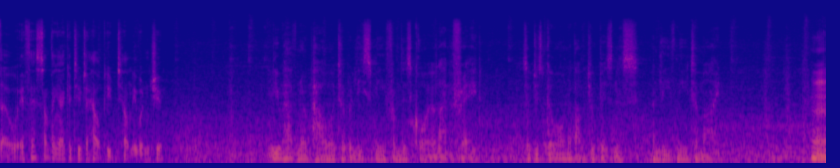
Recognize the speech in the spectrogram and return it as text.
Though, if there's something I could do to help, you'd tell me, wouldn't you? You have no power to release me from this coil, I'm afraid. So just go on about your business and leave me to mine. Hmm.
